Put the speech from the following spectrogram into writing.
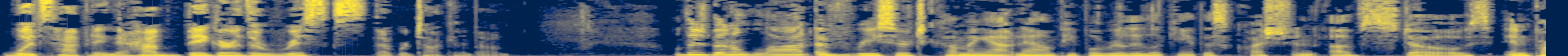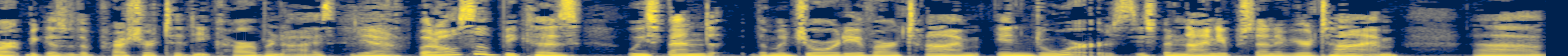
What's happening there? How big are the risks that we're talking about? Well, there's been a lot of research coming out now, and people really looking at this question of stoves, in part because of the pressure to decarbonize. Yeah. But also because we spend the majority of our time indoors. You spend 90% of your time uh,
